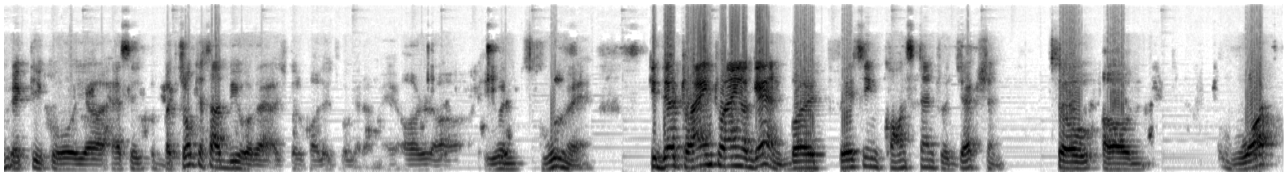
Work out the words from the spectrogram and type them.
व्यक्ति को या ऐसे बच्चों के साथ भी हो रहा है आजकल कॉलेज वगैरह में और इवन स्कूल में कि दे आर ट्राइंग ट्राइंग अगेन बट फेसिंग कांस्टेंट रिजेक्शन सो what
